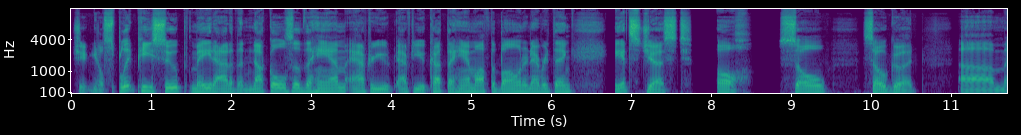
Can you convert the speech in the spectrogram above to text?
She, you know, split pea soup made out of the knuckles of the ham after you after you cut the ham off the bone and everything. It's just oh so so good. Um,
